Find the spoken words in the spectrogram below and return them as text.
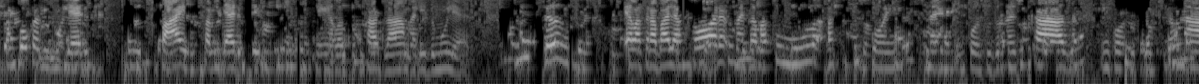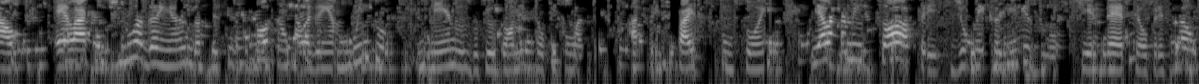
São poucas as mulheres, os pais, os familiares definem quem elas vão casar, marido, mulher. Entanto, ela trabalha fora, mas ela acumula as funções, né, enquanto dona de casa, enquanto profissional. Ela continua ganhando, as pesquisas mostram que ela ganha muito menos do que os homens que ocupam as, as principais funções. E ela também sofre de um mecanismo que exerce a opressão,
